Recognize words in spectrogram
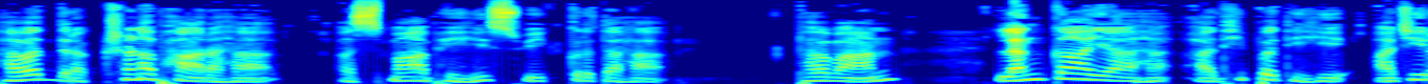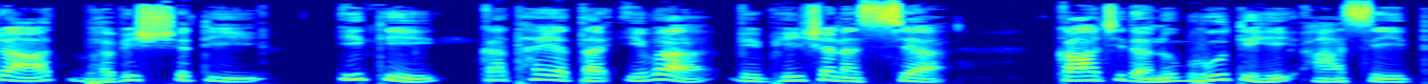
भवद्रक्षणभारः अस्माभिः स्वीकृतः। भवान् लङ्कायाः अधिपतिः अचिरात् भविष्यति इति कथयत इव विभीषणस्य काचिदनुभूतिः आसीत्।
